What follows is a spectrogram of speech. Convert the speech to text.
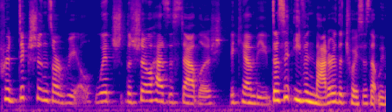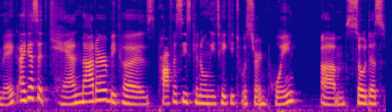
predictions are real, which the show has established it can be. Does it even matter the choices that we make? I guess it can matter because prophecies can only take you to a certain point. Um so does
